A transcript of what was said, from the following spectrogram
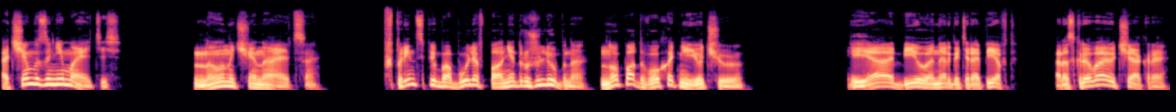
а чем вы занимаетесь?» Ну, начинается. В принципе, бабуля вполне дружелюбна, но подвох от нее чую. «Я биоэнерготерапевт. Раскрываю чакры.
